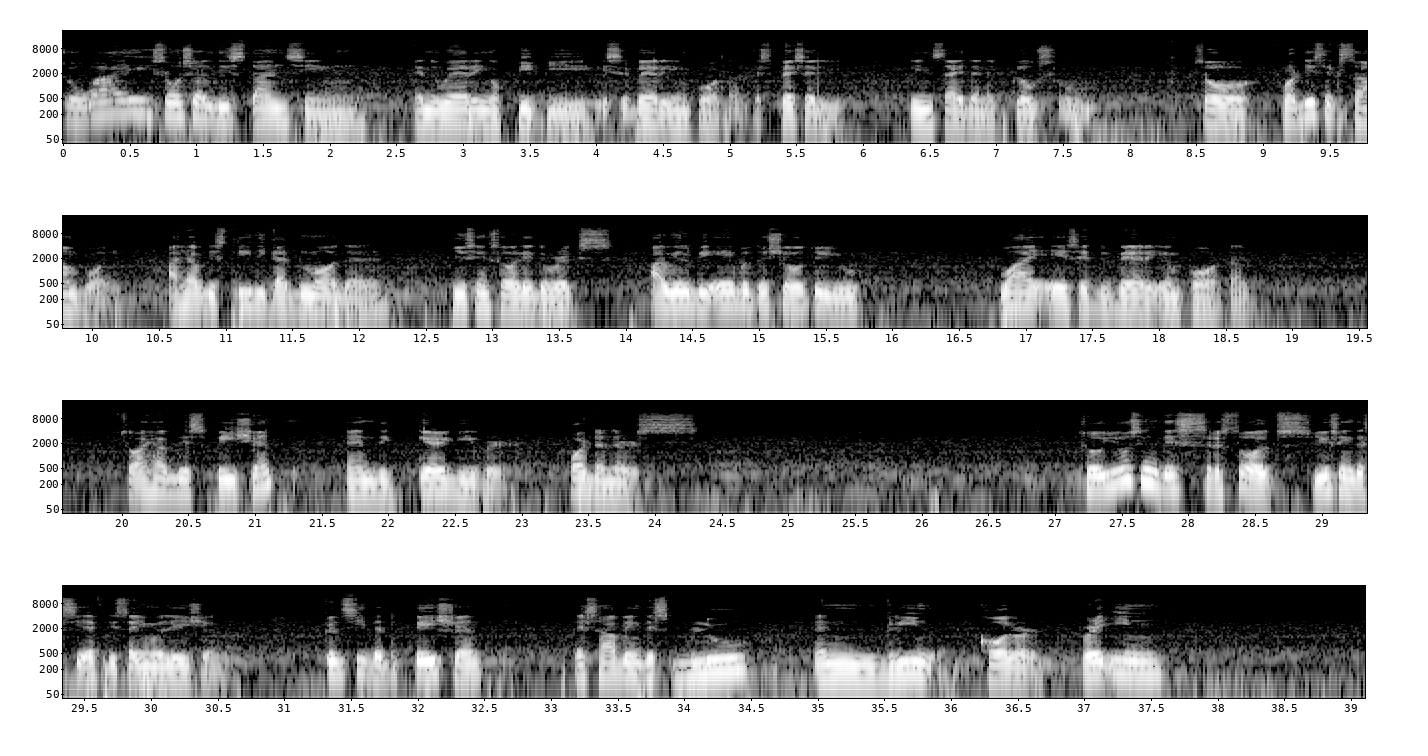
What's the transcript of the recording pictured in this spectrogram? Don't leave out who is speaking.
Speaker 1: So why social distancing and wearing of PPE is very important, especially inside an enclosed room. So for this example, I have this 3D CAD model using SolidWorks. I will be able to show to you why is it very important. So I have this patient and the caregiver or the nurse. So using these results, using the CFD simulation, you can see that the patient is having this blue and green color, wherein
